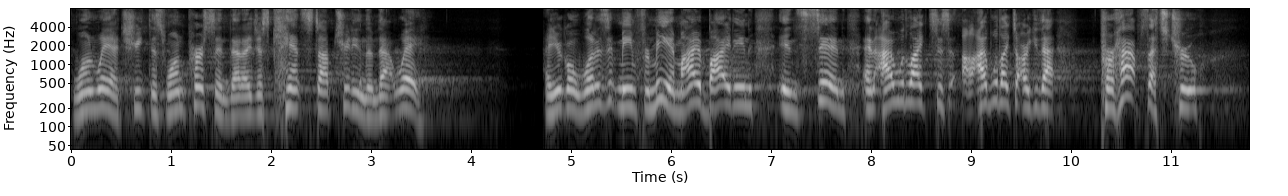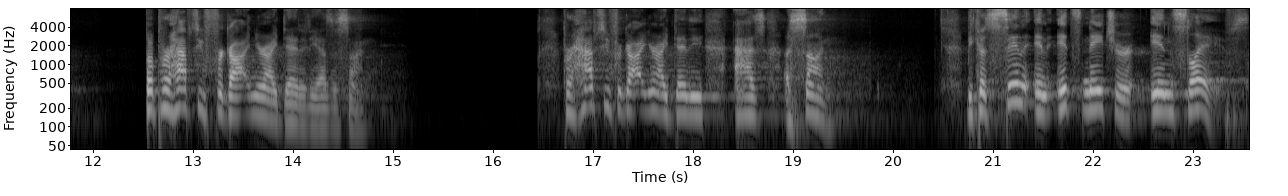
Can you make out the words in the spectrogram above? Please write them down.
one way I treat this one person that I just can't stop treating them that way. And you're going, what does it mean for me? Am I abiding in sin? And I would like to, I would like to argue that perhaps that's true, but perhaps you've forgotten your identity as a son. Perhaps you've forgotten your identity as a son. Because sin in its nature enslaves.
